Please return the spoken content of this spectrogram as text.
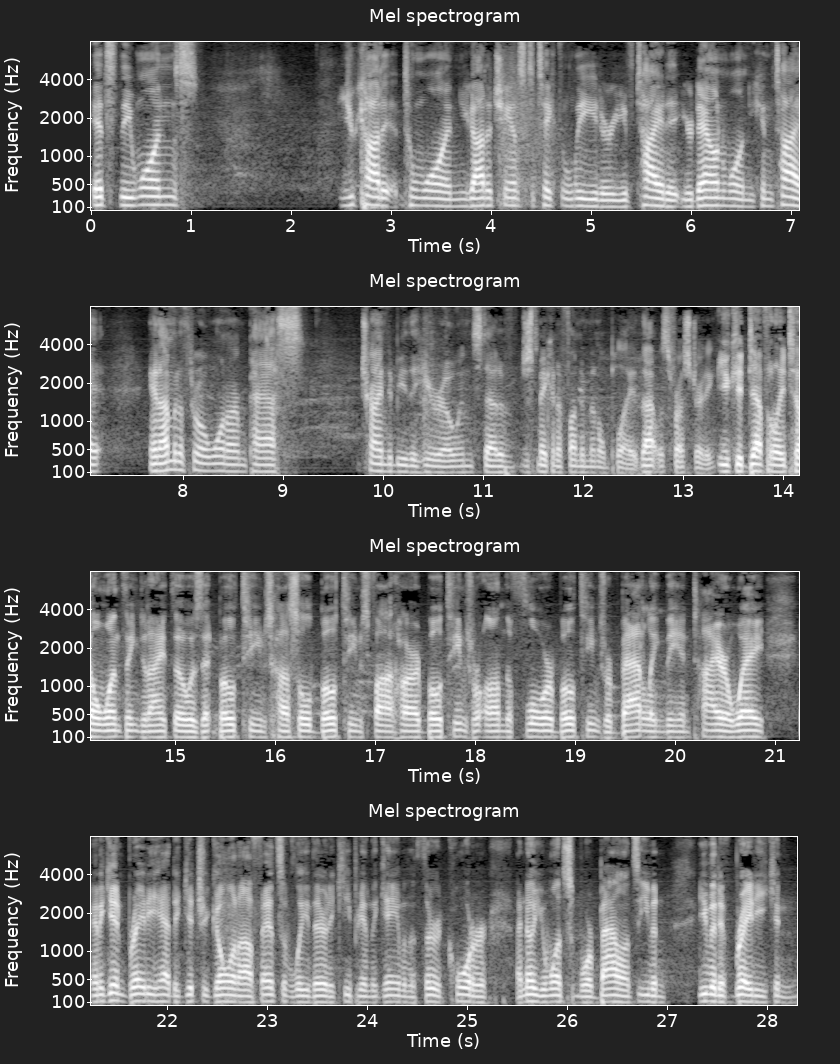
It's the ones you caught it to one, you got a chance to take the lead, or you've tied it, you're down one, you can tie it, and I'm going to throw a one arm pass trying to be the hero instead of just making a fundamental play. That was frustrating. You could definitely tell one thing tonight, though, is that both teams hustled, both teams fought hard, both teams were on the floor, both teams were battling the entire way. And again, Brady had to get you going offensively there to keep you in the game in the third quarter. I know you want some more balance, even even if Brady can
